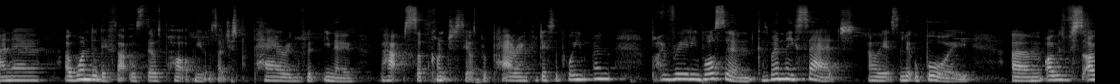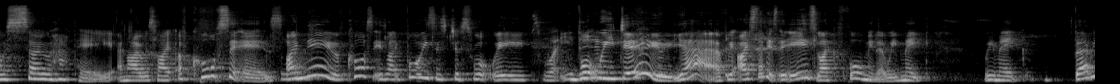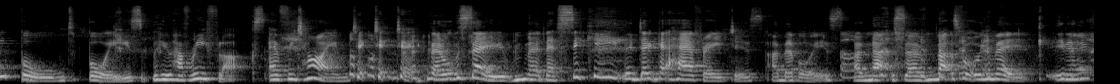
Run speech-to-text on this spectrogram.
And uh, I wondered if that was there was part of me that was like just preparing for you know perhaps subconsciously I was preparing for disappointment, but I really wasn't because when they said oh yeah, it's a little boy, um, I was I was so happy, and I was like, of course it is. I knew, of course it is. Like boys is just what we what you do. we do. Yeah, I said it, it is like a formula. We make we make very bald boys who have reflux every time. Tick tick tick. They're all the same. They're, sicky. They don't get hair for ages, and they're boys, and that's um, that's what we make. You know.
